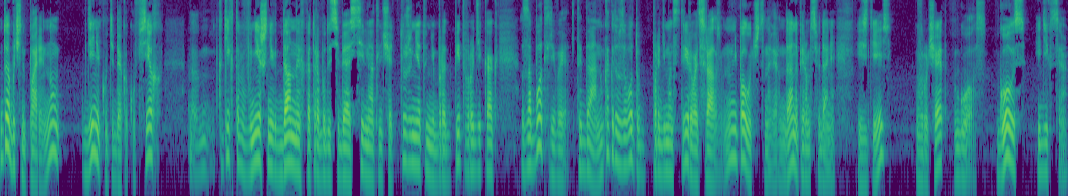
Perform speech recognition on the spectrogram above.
ну, ты обычный парень. Ну, денег у тебя, как у всех, эм, каких-то внешних данных, которые будут себя сильно отличать, тоже нету. Ни Брэд Питт вроде как заботливый, ты да. Ну, как эту заботу продемонстрировать сразу? Ну, не получится, наверное, да, на первом свидании. И здесь выручает голос. Голос и дикция,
